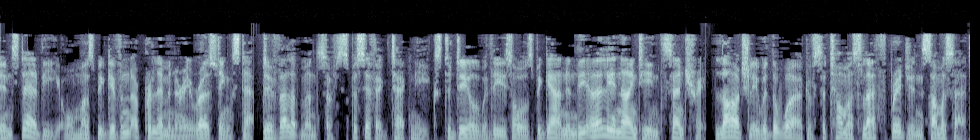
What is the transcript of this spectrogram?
Instead the ore must be given a preliminary roasting step. Developments of specific techniques to deal with these ores began in the early 19th century, largely with the work of Sir Thomas Lethbridge in Somerset.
